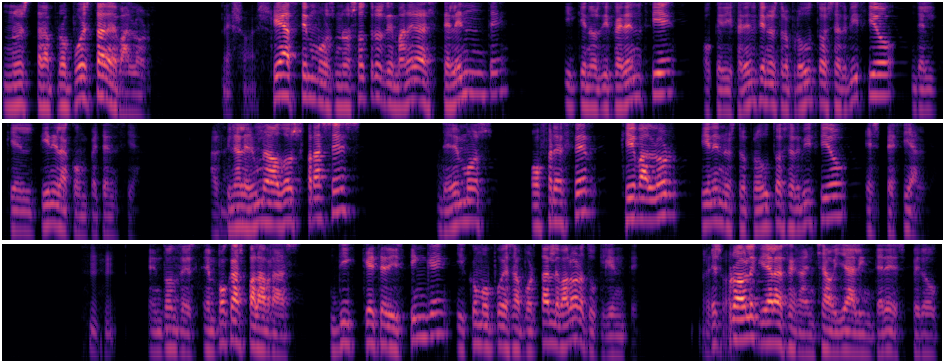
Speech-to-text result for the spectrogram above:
nuestra propuesta de valor. Eso es. ¿Qué hacemos nosotros de manera excelente y que nos diferencie o que diferencie nuestro producto o servicio del que tiene la competencia? Al final, en una o dos frases, debemos ofrecer qué valor tiene nuestro producto o servicio especial. Entonces, en pocas palabras, di qué te distingue y cómo puedes aportarle valor a tu cliente. Es Eso es. probable que ya le has enganchado ya el interés, pero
